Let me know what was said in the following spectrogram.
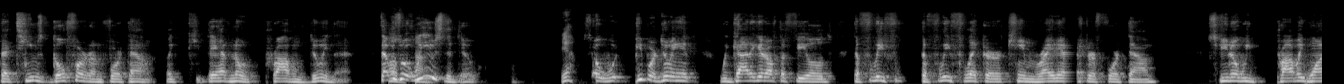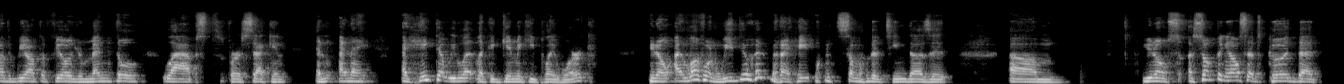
that teams go for it on fourth down. Like they have no problem doing that. That was oh, what fine. we used to do. Yeah. So w- people are doing it. We got to get off the field. The flea the flea flicker came right after fourth down. So you know we probably wanted to be off the field. Your mental lapsed for a second, and and I I hate that we let like a gimmicky play work. You know I love when we do it, but I hate when some other team does it. Um, you know, something else that's good that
